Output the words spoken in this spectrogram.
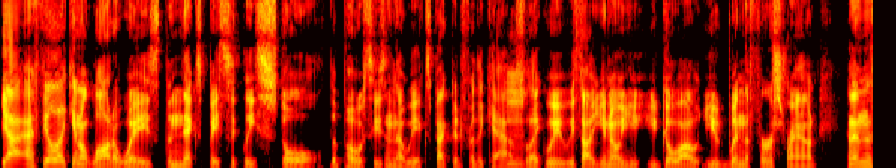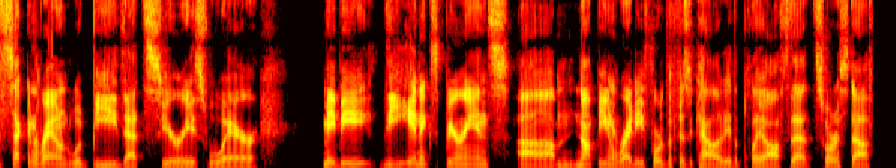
yeah, I feel like in a lot of ways the Knicks basically stole the postseason that we expected for the Cavs. Mm. Like we we thought, you know, you, you'd go out, you'd win the first round, and then the second round would be that series where maybe the inexperience, um, not being ready for the physicality of the playoffs, that sort of stuff.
